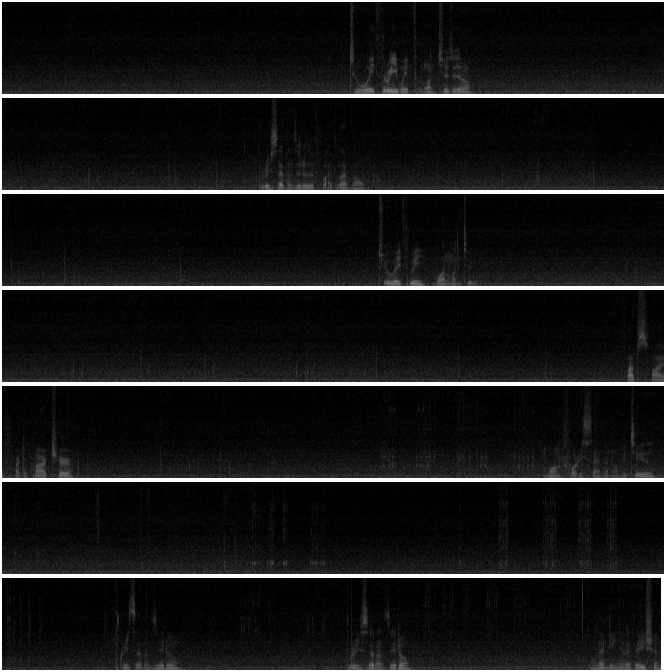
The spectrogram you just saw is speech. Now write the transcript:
Two way three with one two zero. Three seven zero the flight level. Two eight three one one two. Flaps five for departure. One forty seven over two. Three seven zero. Three seven zero. Landing elevation.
